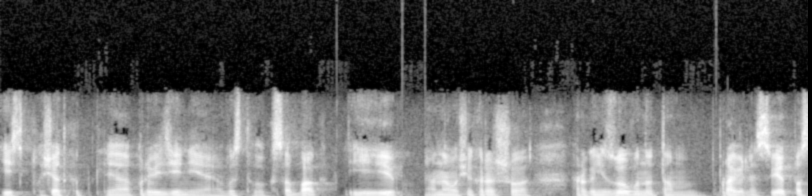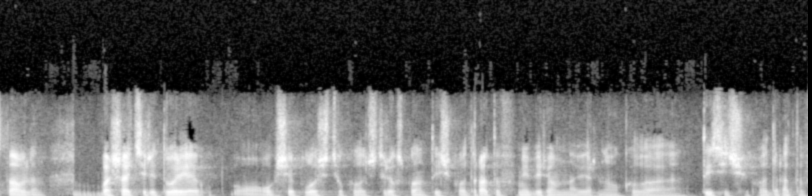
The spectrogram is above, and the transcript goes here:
Есть площадка для проведения выставок собак, и она очень хорошо организована, там правильный свет поставлен, большая территория, общая площадь около 4,5 тысяч квадратов. Мы берем, наверное, около тысячи квадратов,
